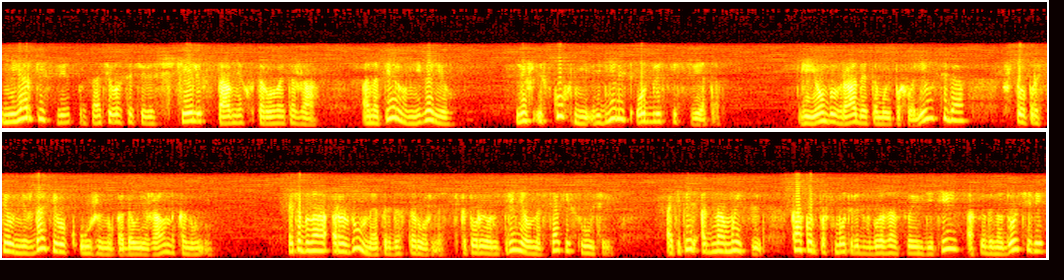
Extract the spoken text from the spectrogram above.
Неяркий свет просачивался через щели в ставнях второго этажа, а на первом не горел. Лишь из кухни виднелись отблески света. Гийом был рад этому и похвалил себя, что просил не ждать его к ужину, когда уезжал накануне. Это была разумная предосторожность, которую он принял на всякий случай. А теперь одна мысль, как он посмотрит в глаза своих детей, особенно дочери,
